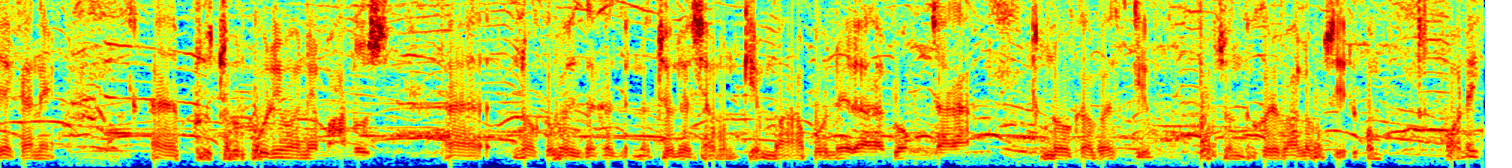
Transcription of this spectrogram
যেখানে প্রচুর পরিমাণে মানুষ নৌকাবাস দেখার জন্য চলে আসে। এমনকি মা বোনেরা এবং যারা নৌকাবাসকে পছন্দ করে, ভালোবাসে, এরকম অনেক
